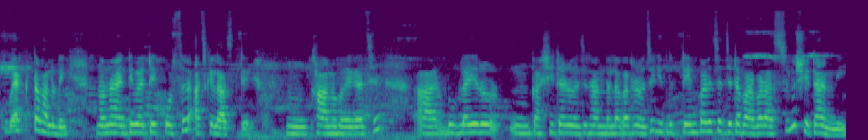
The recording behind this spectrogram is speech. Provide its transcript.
খুব একটা ভালো নেই। নর্মাল অ্যান্টিবায়োটিক কোর্সের আজকে লাস্ট ডে খাওয়ানো হয়ে গেছে। আর বুবলাইয়েরও কাশিটা রয়েছে, ঠান্ডা লাগাটা রয়েছে, কিন্তু টেম্পারেচার যেটা বারবার আসছিল, সেটা আর নেই।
